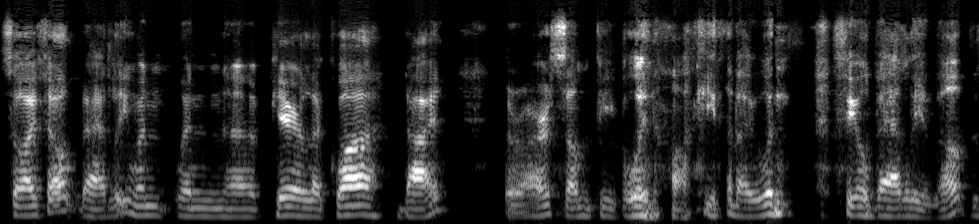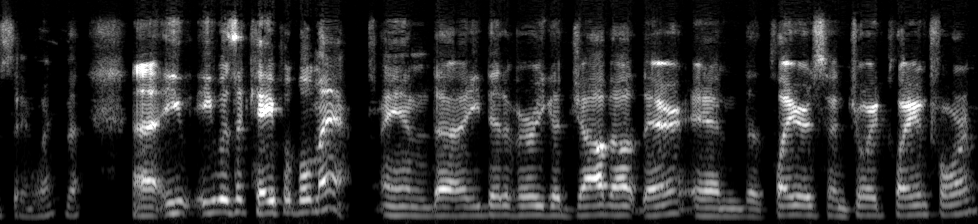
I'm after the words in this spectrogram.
so I felt badly when when uh, Pierre Lacroix died. There are some people in hockey that I wouldn't feel badly about the same way, but uh, he he was a capable man, and uh, he did a very good job out there, and the players enjoyed playing for him,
